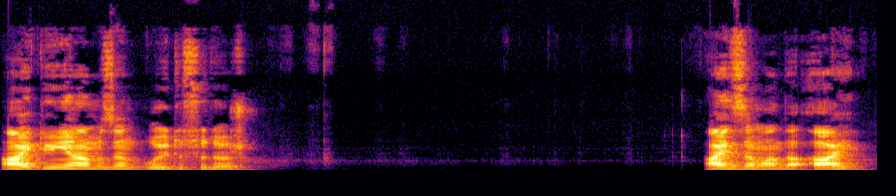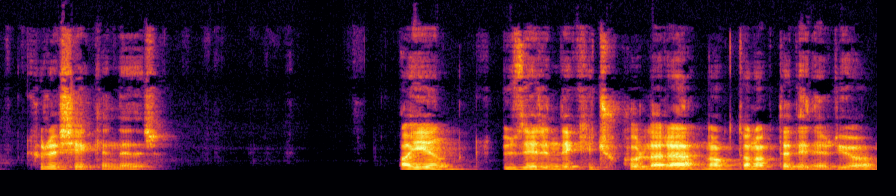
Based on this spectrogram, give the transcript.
Ay dünyamızın uydusudur. Aynı zamanda ay küre şeklindedir. Ayın üzerindeki çukurlara nokta nokta deniliyor.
